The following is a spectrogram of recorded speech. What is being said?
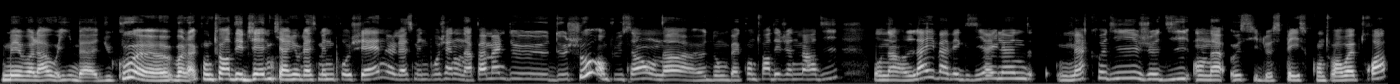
Mais voilà, oui, bah du coup, euh, voilà, comptoir des Gen qui arrive la semaine prochaine. La semaine prochaine, on a pas mal de, de shows en plus. Hein. On a euh, donc bah, comptoir des Gen mardi. On a un live avec The Island mercredi. Jeudi, on a aussi le Space comptoir Web 3.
